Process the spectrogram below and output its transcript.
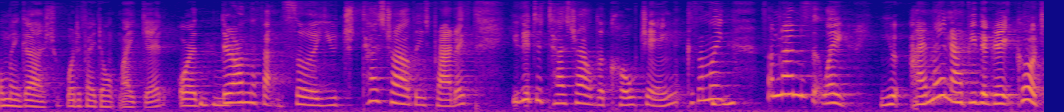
oh my gosh, what if I don't like it? Or mm-hmm. they're on the fence. So you test trial these products. You get to test trial the coaching because I'm like, mm-hmm. sometimes like you, I might not be the great coach,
